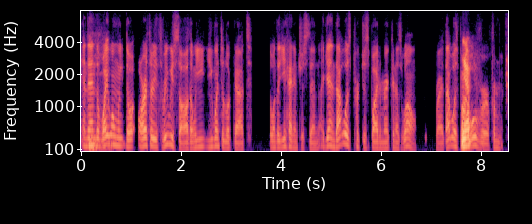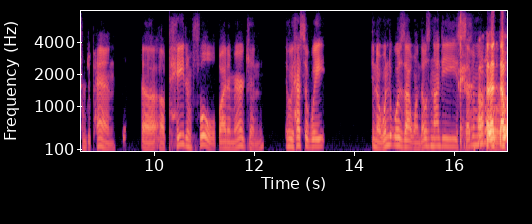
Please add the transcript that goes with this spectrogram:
and then the white one, we the R33 we saw that we you went to look at the one that you had interest in. Again, that was purchased by an American as well, right? That was brought yep. over from from Japan, uh, uh, paid in full by an American who has to wait. You know, when was that one? That was ninety seven model. Uh, that, that,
